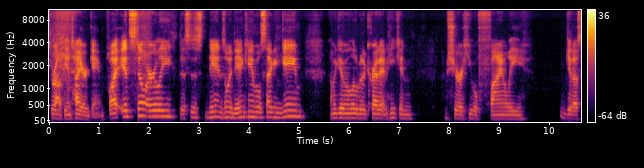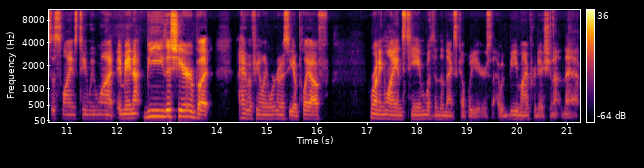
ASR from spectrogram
throughout the entire game. But it's still early. This is Dan. Only Dan Campbell's second game. I'm gonna give him a little bit of credit, and he can. I'm sure he will finally get us this Lions team we want. It may not be this year, but I have a feeling we're to see a playoff running Lions team within the next couple years. That would be my prediction on that.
